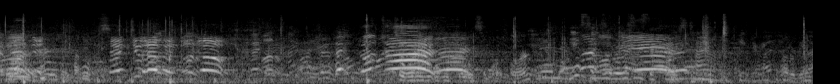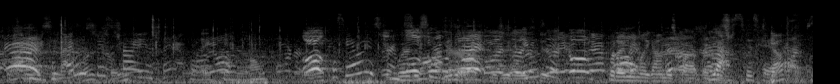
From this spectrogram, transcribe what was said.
Thank you, Evan. Good job. So what did you drinks it before? Yes, is, this is the first time he drank That'll be it. interesting. Because I was just trying to think, like, you know, because he always drinks Where does he get it? Does he always He get it? But I mean, like on the spot, like Yes, his half. calves.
